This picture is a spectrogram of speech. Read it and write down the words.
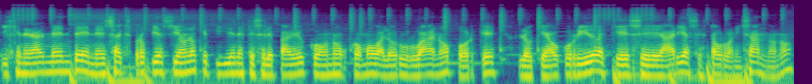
y generalmente en esa expropiación lo que piden es que se le pague como valor urbano porque lo que ha ocurrido es que ese área se está urbanizando, ¿no?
